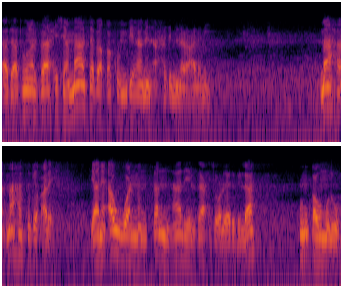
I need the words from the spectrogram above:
أتأتون الفاحشة ما سبقكم بها من أحد من العالمين؟ ما ما سبق عليه. يعني أول من سن هذه الفاحشة والعياذ بالله هم قوم لوط.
